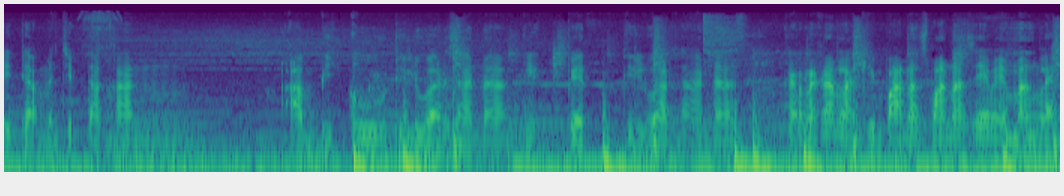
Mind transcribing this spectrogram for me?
tidak menciptakan ambigu di luar sana clickbait di luar sana. Karena kan lagi panas-panasnya memang lek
